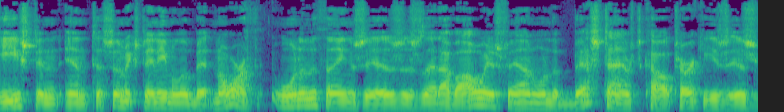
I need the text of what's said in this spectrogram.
east and, and to some extent even a little bit north, one of the things is is that I've always found one of the best times to call turkeys is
